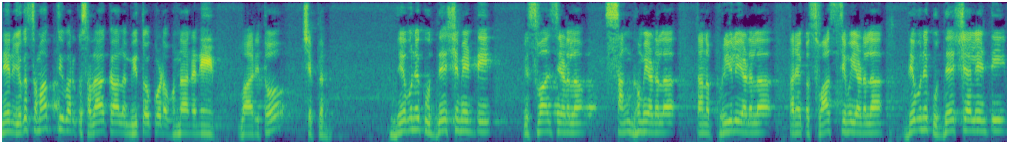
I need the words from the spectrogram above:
నేను యుగ సమాప్తి వరకు సదాకాలం మీతో కూడా ఉన్నానని వారితో చెప్పాను. దేవుని యొక్క ఉద్దేశం ఏంటి? విశ్వాస ఎడల సంఘం ఎడల తన ప్రియుల ఎడల తన యొక్క స్వాస్థ్యము ఎడల దేవుని యొక్క ఉద్దేశాలు ఏంటి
